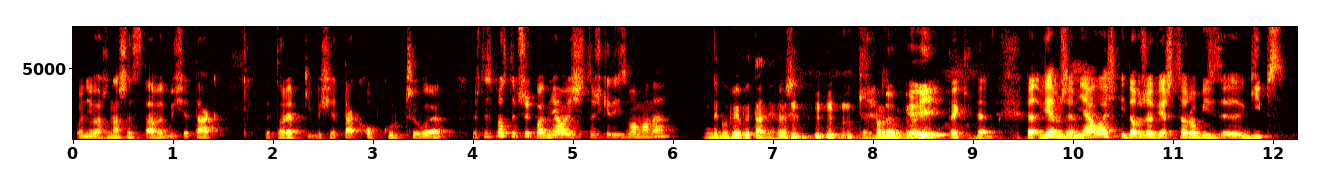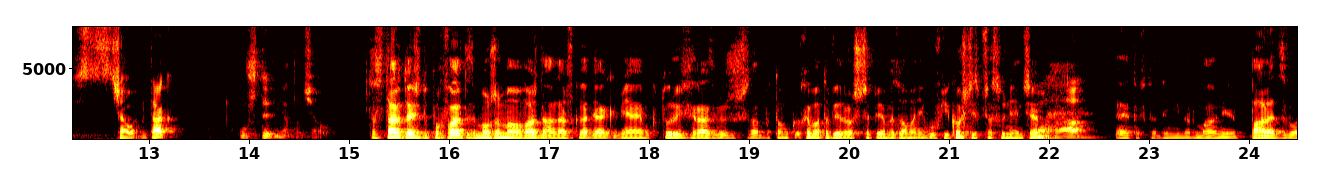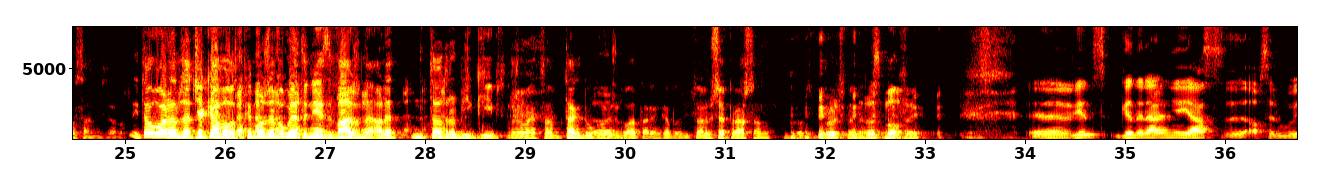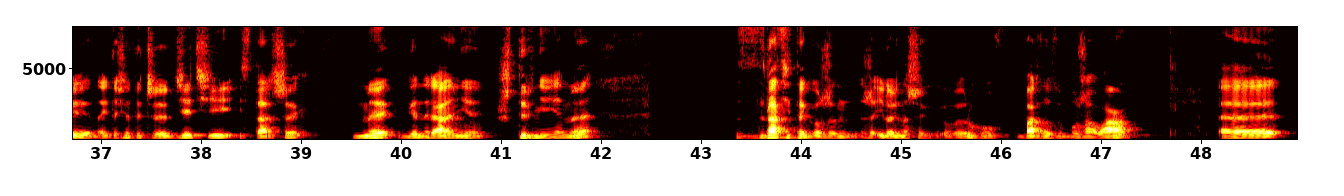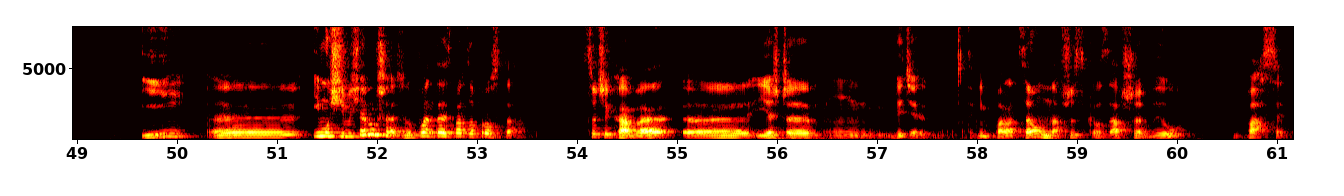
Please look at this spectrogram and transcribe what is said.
ponieważ nasze stawy by się tak, te torebki by się tak obkurczyły. Wiesz, to jest prosty przykład. Miałeś coś kiedyś złamane? Głupie pytanie, wiesz? To jest bardzo okay, taki ten. Wiem, że miałeś i dobrze wiesz, co robi z, y, gips z ciałem, tak? Usztywnia to ciało. To stary to tu pochwalę, to jest może mało ważne, ale na przykład jak miałem któryś raz już, chyba to rozszczepiłem złamanie główki kości z przesunięciem, Aha. E, to wtedy mi normalnie palec z włosami zarósł. I to uważam za ciekawostkę, może w ogóle to nie jest ważne, ale to robi gips, proszę Państwa, tak długo no. już była ta ręka pod gipsu, ale przepraszam, wróćmy do rozmowy. E, więc generalnie ja obserwuję jedno i to się tyczy dzieci i starszych. My generalnie sztywniejemy, z racji tego, że, że ilość naszych ruchów bardzo zubożała e, i, e, i musimy się ruszać. No puenta jest bardzo prosta. Co ciekawe, e, jeszcze, mm, wiecie, takim palaceum na wszystko zawsze był basen.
